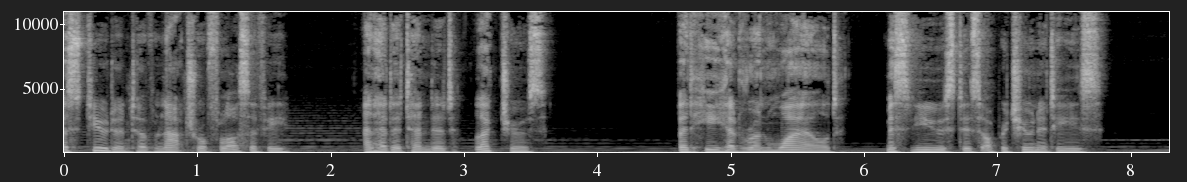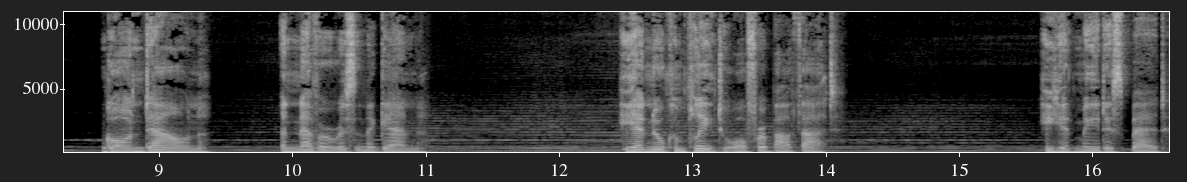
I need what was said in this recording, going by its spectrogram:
a student of natural philosophy, and had attended lectures but he had run wild, misused his opportunities, gone down, and never risen again. He had no complaint to offer about that. He had made his bed,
